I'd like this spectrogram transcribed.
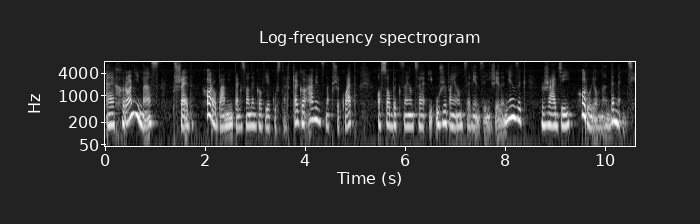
e, chroni nas przed chorobami tzw. Tak wieku starczego, a więc na przykład osoby znające i używające więcej niż jeden język rzadziej chorują na demencję.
